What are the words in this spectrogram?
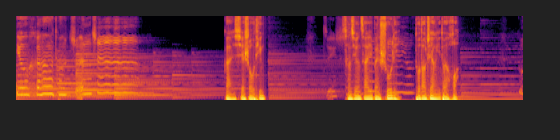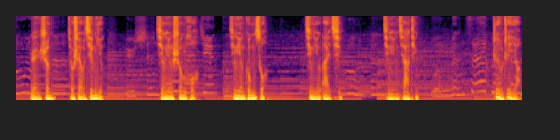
有好多转折。感谢收听。曾经在一本书里读到这样一段话：人生就是要经营，经营生活，经营工作，经营爱情，经营家庭。只有这样，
